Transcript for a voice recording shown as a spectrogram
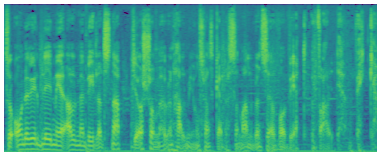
Så om du vill bli mer allmänbildad snabbt, gör som över en halv miljon svenskar som använder sig av Vad vet varje vecka.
